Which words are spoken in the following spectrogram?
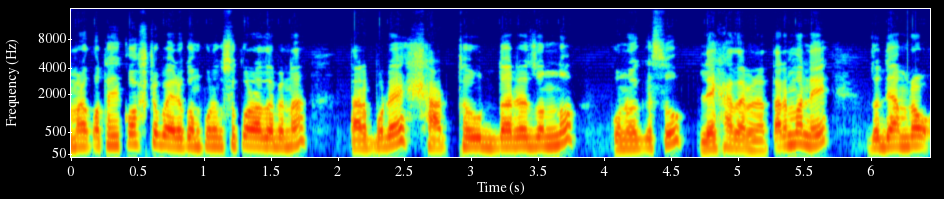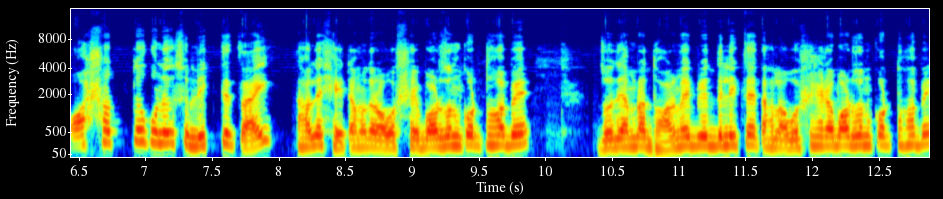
আমার কথায় কষ্ট পায় এরকম কোনো কিছু করা যাবে না। তারপরে স্বার্থ উদ্ধারের জন্য কোনো কিছু লেখা যাবে না। তার মানে যদি আমরা অসত্য কোনো কিছু লিখতে চাই, তাহলে সেটা আমাদের অবশ্যই বর্জন করতে হবে। যদি আমরা ধর্মের বিরুদ্ধে লিখতে চাই, তাহলে অবশ্যই সেটা বর্জন করতে হবে।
